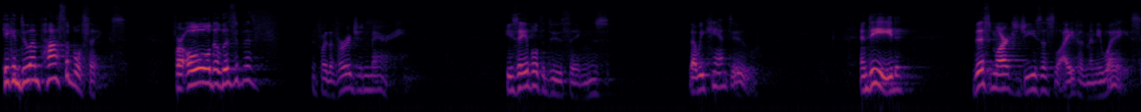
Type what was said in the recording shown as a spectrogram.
He can do impossible things for old Elizabeth and for the Virgin Mary. He's able to do things that we can't do. Indeed, this marks Jesus' life in many ways.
